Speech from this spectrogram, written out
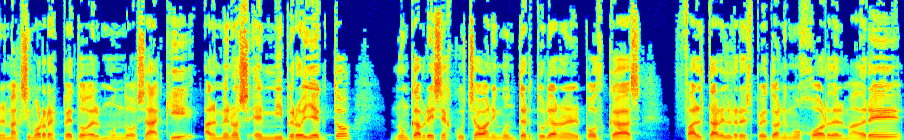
el máximo respeto del mundo. O sea, aquí, al menos en mi proyecto, nunca habréis escuchado a ningún tertuliano en el podcast faltar el respeto a ningún jugador del Madrid.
